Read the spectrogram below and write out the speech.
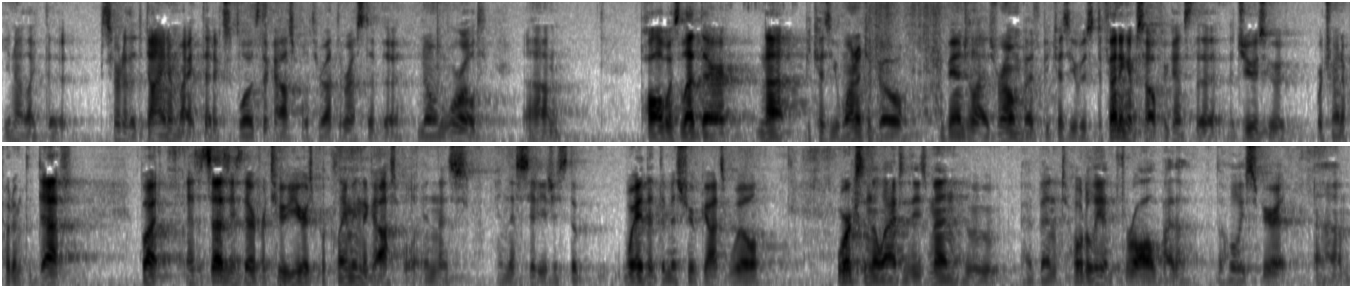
you know, like the sort of the dynamite that explodes the gospel throughout the rest of the known world. Um, Paul was led there not because he wanted to go evangelize Rome, but because he was defending himself against the, the Jews who were trying to put him to death. But as it says, he's there for two years proclaiming the gospel in this, in this city. Just the way that the mystery of God's will works in the lives of these men who have been totally enthralled by the, the Holy Spirit. Um,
